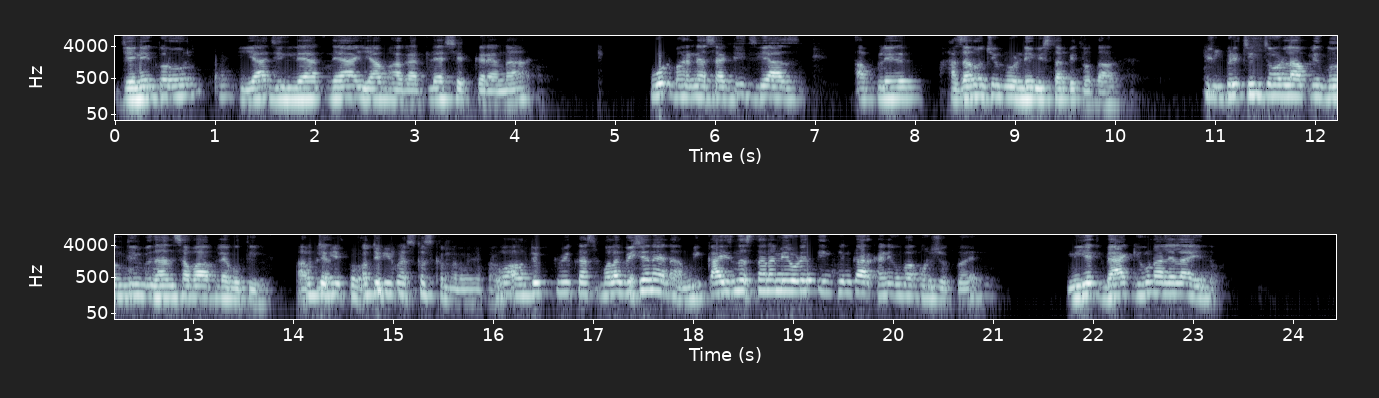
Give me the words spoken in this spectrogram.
जेणेकरून या जिल्ह्यातल्या या भागातल्या शेतकऱ्यांना पोट भरण्यासाठी जे आज आपले हजारोचे लोंढे विस्थापित होतात. पिंपरी चिंचवडला आपली दोन तीन विधानसभा आपल्या होतील औद्योगिक औद्योगिक विकास कसं करणार म्हणजे आपण? हो औद्योगिक विकास मला विजन आहे ना. मी काहीच नसताना मी एवढे तीन तीन कारखाने उभा करू शकतोय. मी एक बॅग घेऊन आलेला आहे इथं.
